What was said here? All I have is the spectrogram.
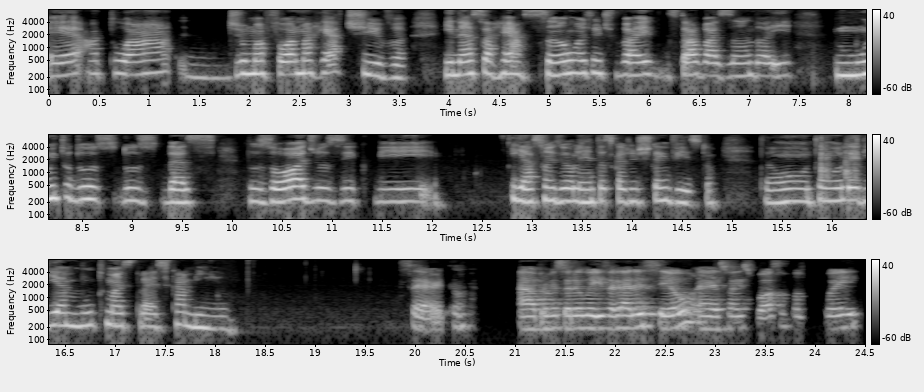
é atuar de uma forma reativa. E nessa reação a gente vai extravasando aí muito dos, dos, das, dos ódios e, e, e ações violentas que a gente tem visto. Então, então eu leria muito mais para esse caminho. Certo. A professora Heloísa agradeceu é, sua resposta, foi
